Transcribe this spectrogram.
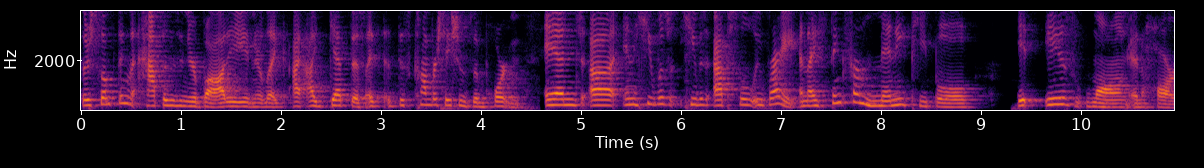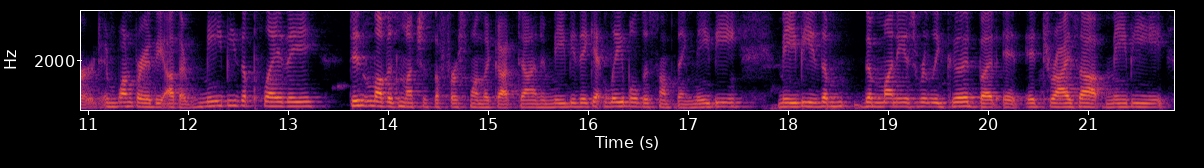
there's something that happens in your body and you're like i, I get this I, this conversation is important and uh, and he was he was absolutely right and i think for many people it is long and hard in one way or the other maybe the play they didn't love as much as the first one that got done and maybe they get labeled as something. Maybe maybe the the money is really good but it it dries up. Maybe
